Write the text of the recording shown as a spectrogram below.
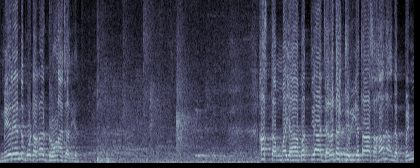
மேலேந்து போட்டாருன்னா துரோணாச்சாரியர் ஹஸ்தம்மையா பத்தியா ஜரதஷ்டிரியதா சஹான்னு அந்த பெண்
